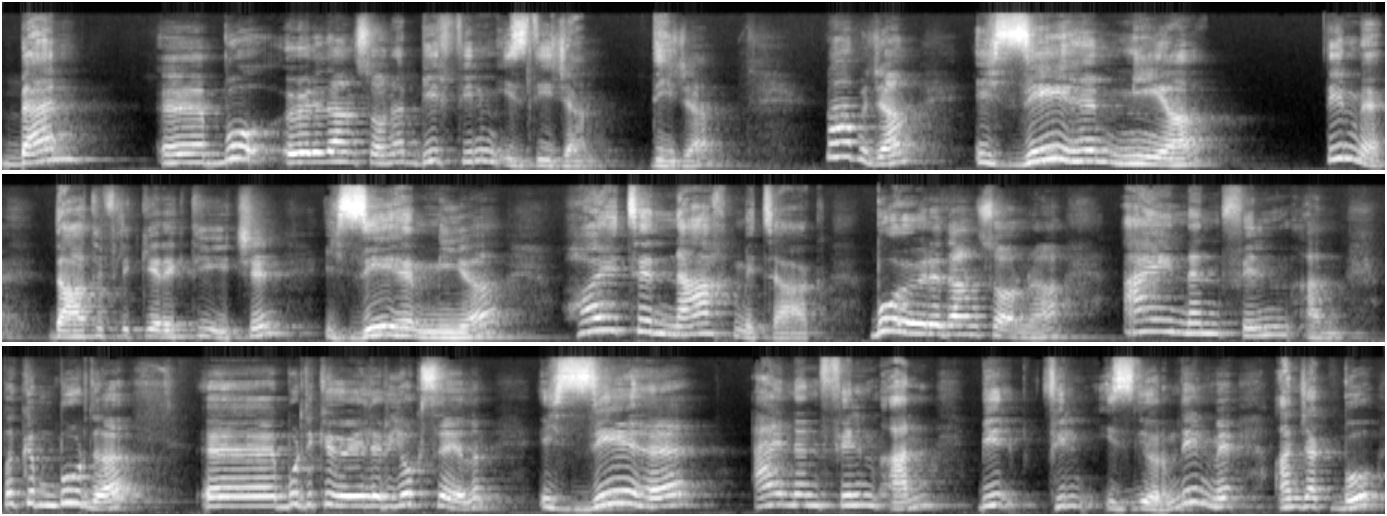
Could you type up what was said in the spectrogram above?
Ben e, bu öğleden sonra bir film izleyeceğim diyeceğim. Ne yapacağım? Ich sehe değil mi? Datiflik gerektiği için ich sehe mir heute Nachmittag bu öğleden sonra einen Film an. Bakın burada e, buradaki öğeleri yok sayalım. Ich sehe einen Film an. Bir film izliyorum değil mi? Ancak bu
